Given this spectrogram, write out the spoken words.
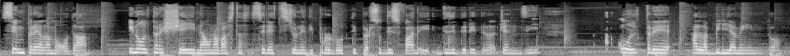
sempre alla moda. Inoltre Shane ha una vasta selezione di prodotti per soddisfare i desideri della Gen Z, oltre all'abbigliamento.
